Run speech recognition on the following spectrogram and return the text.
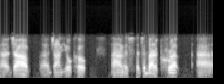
uh, job. Uh, John Hillcoat. Um, it's it's about a corrupt uh,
